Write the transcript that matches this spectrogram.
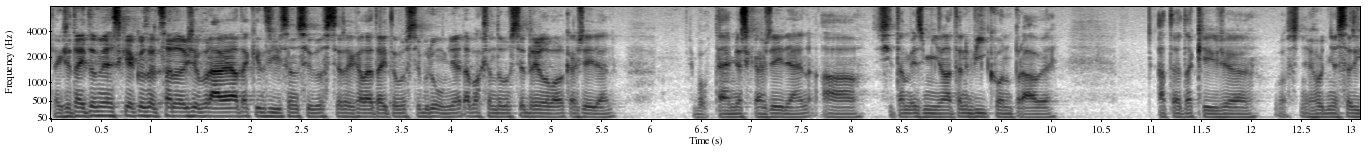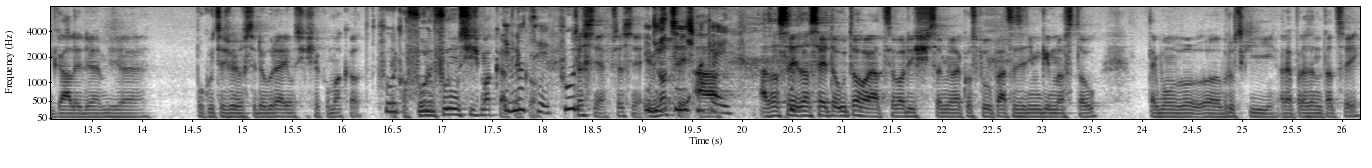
Takže tady to mě hezky jako zrcadlo, že právě já taky dřív jsem si prostě řekl, ale tady to prostě budu umět a pak jsem to prostě drilloval každý den. Nebo téměř každý den a si tam i zmínila ten výkon právě. A to je taky, že vlastně hodně se říká lidem, že pokud jsi prostě dobrý, musíš jako makat. Furt, jako furt, furt musíš makat. I v noci, jako. furt. Přesně, přesně. I, I v noci. A, a zase, zase je to u toho. Já třeba, když jsem měl jako spolupráci s jedním gymnastou, tak byl v ruské reprezentaci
